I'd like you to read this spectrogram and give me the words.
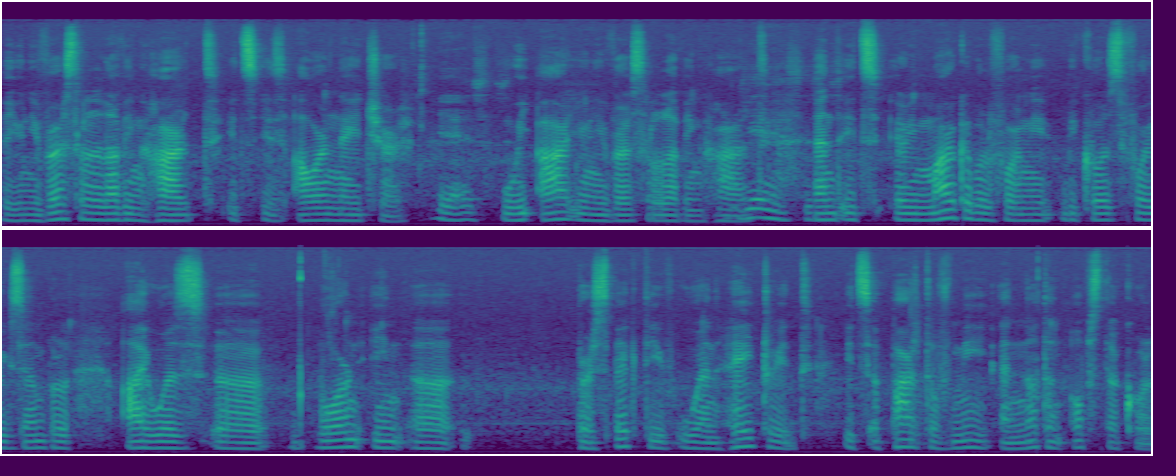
The universal loving heart it's, is our nature. Yes. We are universal loving heart. Yes, and it's remarkable for me because, for example, I was uh, born in a perspective when hatred it's a part of me and not an obstacle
